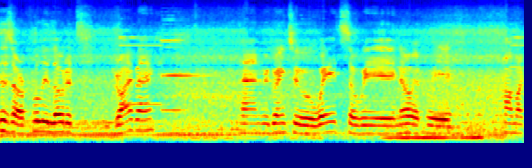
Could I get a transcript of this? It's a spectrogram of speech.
is our fully loaded dry bag and we're going to wait so we know if we how much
